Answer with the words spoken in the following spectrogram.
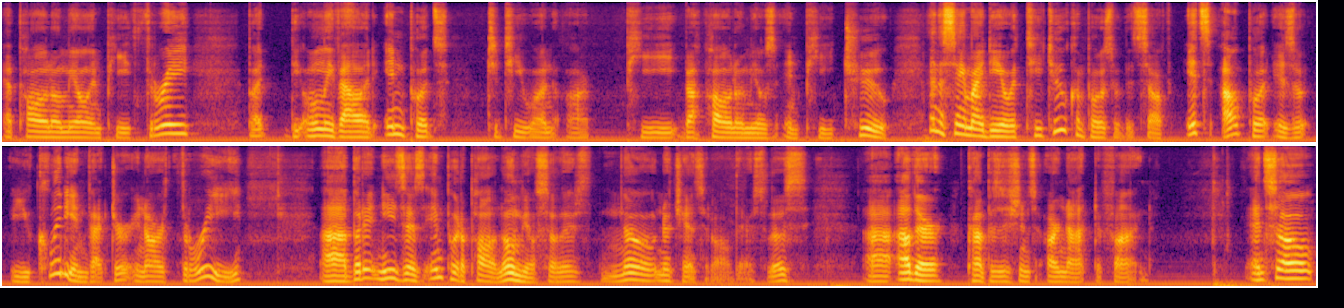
a polynomial in P3, but the only valid inputs to T1 are P polynomials in P2. And the same idea with T2 composed with itself. Its output is a Euclidean vector in R3, uh, but it needs as input a polynomial, so there's no, no chance at all there. So those uh, other compositions are not defined. And so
